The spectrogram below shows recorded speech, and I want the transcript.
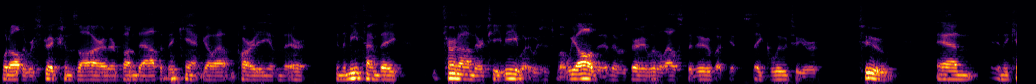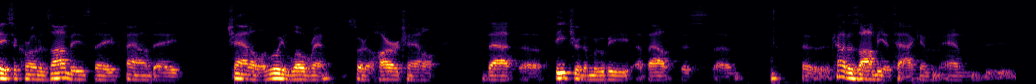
what all the restrictions are. They're bummed out that they can't go out and party, and they're in the meantime they turn on their TV, which is what we all did. There was very little else to do but get stay glued to your tube. And in the case of Corona Zombies, they found a channel, a really low rent sort of horror channel that uh, featured a movie about this um, uh, kind of a zombie attack. And and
